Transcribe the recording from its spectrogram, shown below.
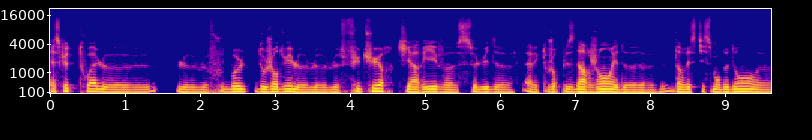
Est-ce que toi, le, le, football d'aujourd'hui, le, futur qui arrive, euh, celui de, avec toujours plus d'argent et d'investissement dedans, euh,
